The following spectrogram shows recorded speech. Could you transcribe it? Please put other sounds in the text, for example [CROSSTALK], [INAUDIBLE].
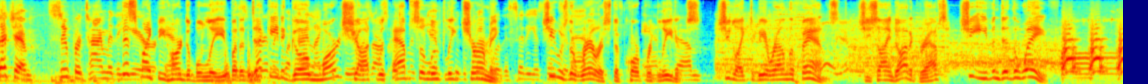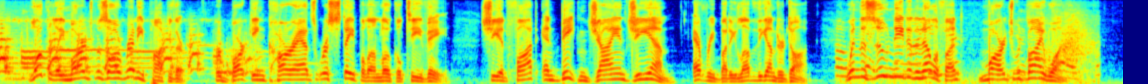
such a super time of the This year. might be hard to believe, but a this really decade ago, like Marge Schott was Christmas absolutely to the people charming. of the city of She was the rarest of corporate And, leaders. um, She liked to be around the fans. She signed autographs. She even did the wave. Locally, Marge was already popular. Her barking car ads were a staple on local TV. She had fought and beaten giant GM. Everybody loved the underdog. When the zoo needed an elephant, Marge would buy one.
